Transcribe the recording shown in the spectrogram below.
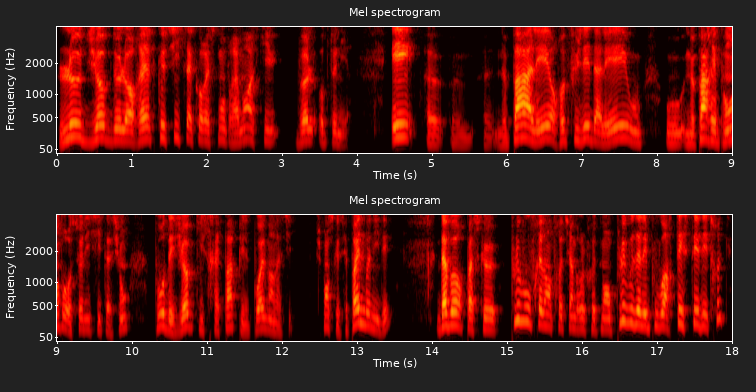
le job de leur rêve, que si ça correspond vraiment à ce qu'ils veulent obtenir. Et euh, ne pas aller, refuser d'aller ou, ou ne pas répondre aux sollicitations pour des jobs qui ne seraient pas pile poil dans la cible. Je pense que ce n'est pas une bonne idée. D'abord parce que plus vous ferez d'entretien de recrutement, plus vous allez pouvoir tester des trucs,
